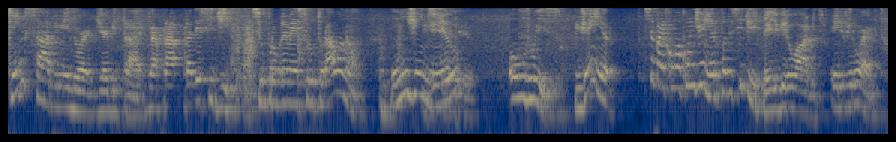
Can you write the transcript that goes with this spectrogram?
Quem sabe melhor de arbitragem para decidir se o problema é estrutural ou não? Um engenheiro ou um juiz? Engenheiro. Então você vai colocar um engenheiro para decidir. Ele virou árbitro. Ele vira o árbitro.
